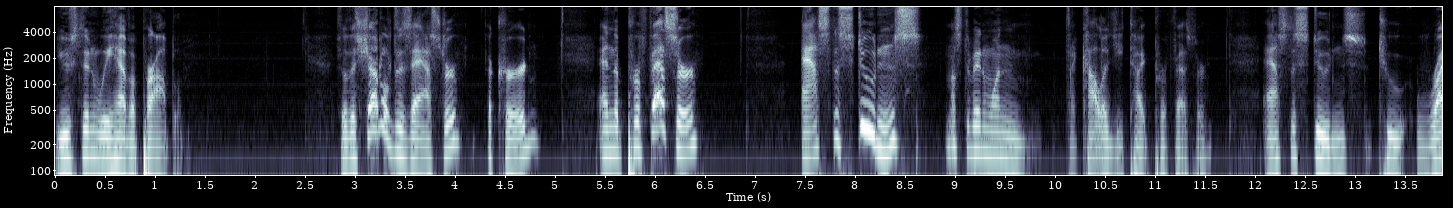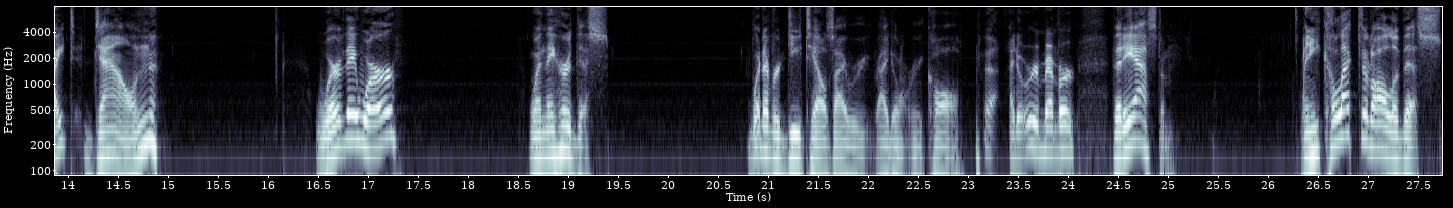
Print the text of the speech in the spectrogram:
Houston, we have a problem. So the shuttle disaster occurred, and the professor asked the students, must have been one psychology type professor, asked the students to write down where they were when they heard this. Whatever details I, re- I don't recall. I don't remember that he asked him. And he collected all of this.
